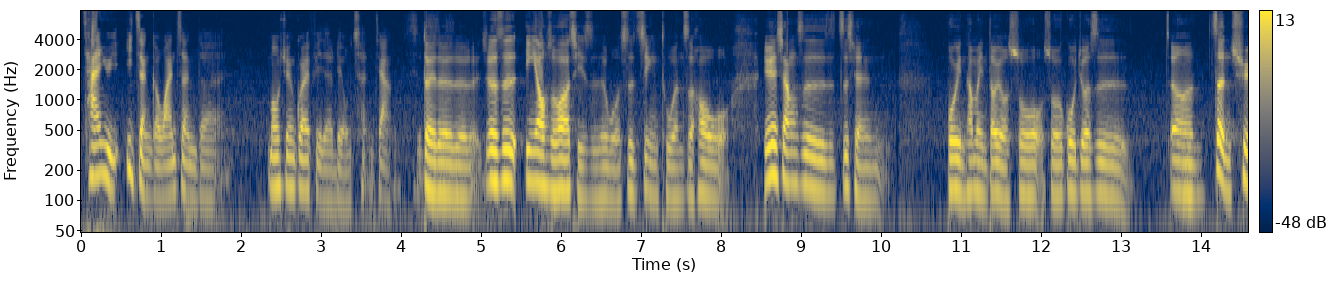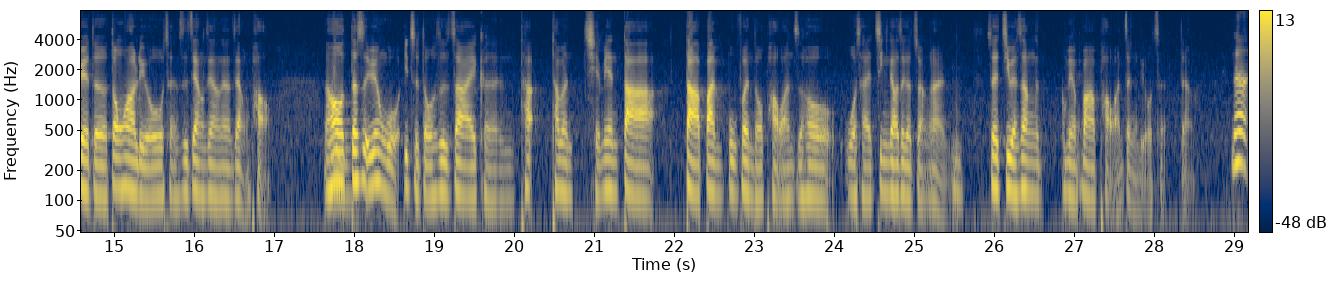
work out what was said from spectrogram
参与一整个完整的 motion graphic 的流程。这样子，对对对对，就是硬要说话，其实我是进图文之后，我因为像是之前播影他们都有说说过，就是。呃，正确的动画流程是这样这样这样这样跑，然后但是因为我一直都是在可能他他们前面大大半部分都跑完之后，我才进到这个专案，所以基本上没有办法跑完整个流程这样。那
